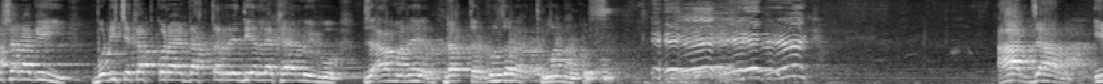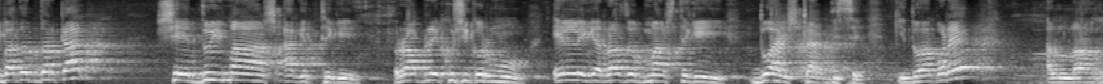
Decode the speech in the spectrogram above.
আসার আগেই বডি চেক আপ করায় ডাক্তাররে দিয়ে লেখায় লইব যে আমারে ডাক্তার রোজা রাখতে মানা করছে। আর যার ইবাদত দরকার, সে দুই মাস আগের থেকে রবরে খুশি করমু। এর লেগে রজব মাস থেকেই দোয়া স্টার্ট দিছে। কি দোয়া পড়ে? আল্লাহ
